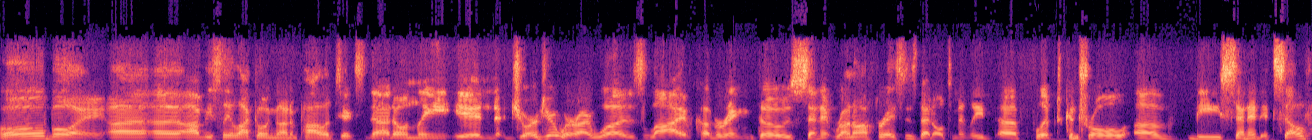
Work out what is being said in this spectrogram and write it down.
Oh boy. Uh, uh, obviously, a lot going on in politics, not only in Georgia, where I was live covering those Senate runoff races that ultimately uh, flipped control of the Senate itself,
